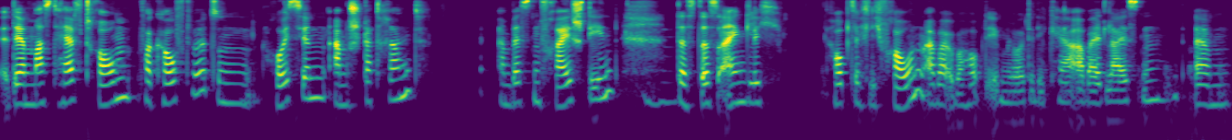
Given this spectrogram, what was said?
der Must-Have-Traum verkauft wird, so ein Häuschen am Stadtrand, am besten freistehend, dass das eigentlich hauptsächlich Frauen, aber überhaupt eben Leute, die Care-Arbeit leisten, ähm,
